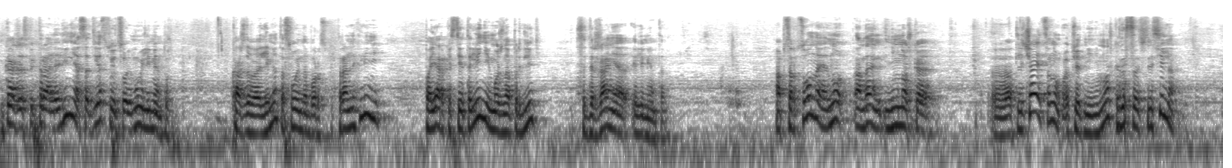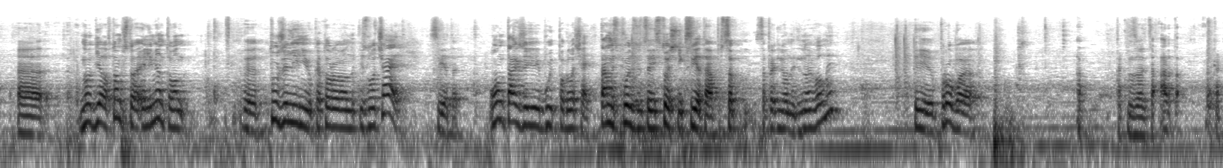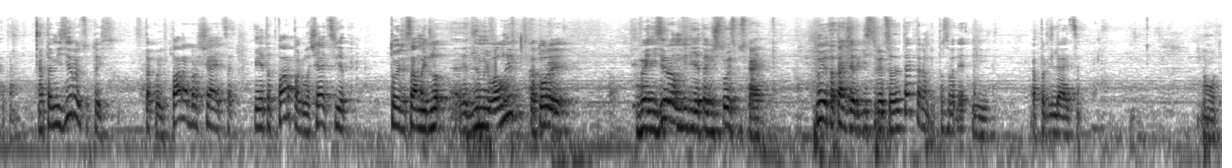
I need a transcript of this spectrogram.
И каждая спектральная линия соответствует своему элементу. У каждого элемента свой набор спектральных линий. По яркости этой линии можно определить содержание элемента. Абсорбционная, ну, она немножко э, отличается, ну, вообще не немножко, достаточно сильно. Э, но дело в том, что элемент, он э, ту же линию, которую он излучает света, он также и будет поглощать. Там используется источник света с, определенной длиной волны, и проба, так называется, арта, как это, атомизируется, то есть такой пар обращается, и этот пар поглощает свет той же самой э, длины волны, в которой в ионизированном виде это вещество испускает. Ну, это также регистрируется детектором и, позволяет, и определяется. Вот.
